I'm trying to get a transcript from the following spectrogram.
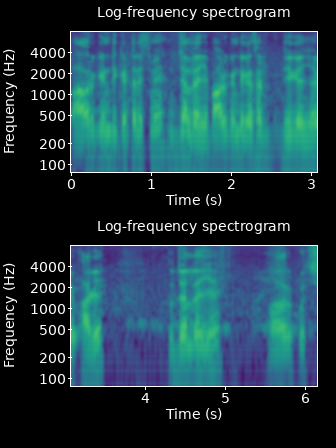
पावर की इंडिकेटर इसमें जल रही है। पावर की इंडिकेटर दी गई है आगे। तो जल रही है और कुछ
